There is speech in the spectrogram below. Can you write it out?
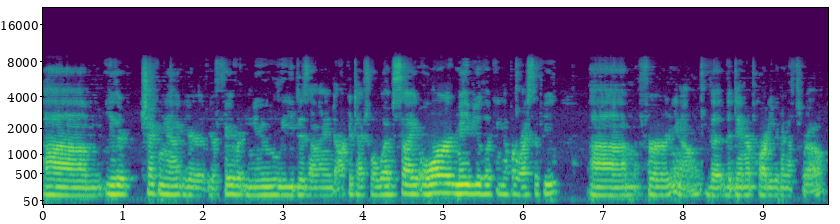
um, either checking out your, your favorite newly designed architectural website, or maybe you're looking up a recipe um, for you know the, the dinner party you're going to throw.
